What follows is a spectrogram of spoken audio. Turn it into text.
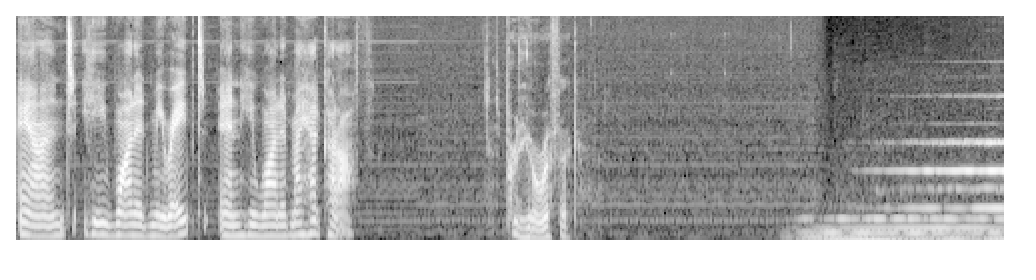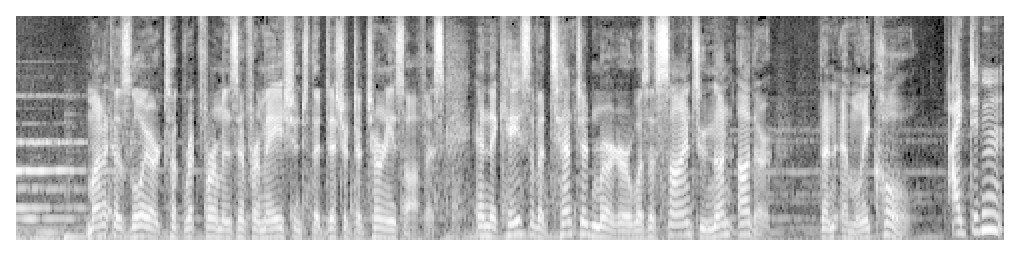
and he wanted me raped, and he wanted my head cut off. It's pretty horrific. Monica's lawyer took Rick Furman's information to the district attorney's office, and the case of attempted murder was assigned to none other than Emily Cole. I didn't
